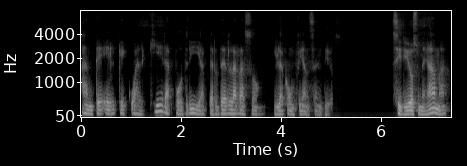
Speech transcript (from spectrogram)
ante el que cualquiera podría perder la razón y la confianza en Dios. Si Dios me ama,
